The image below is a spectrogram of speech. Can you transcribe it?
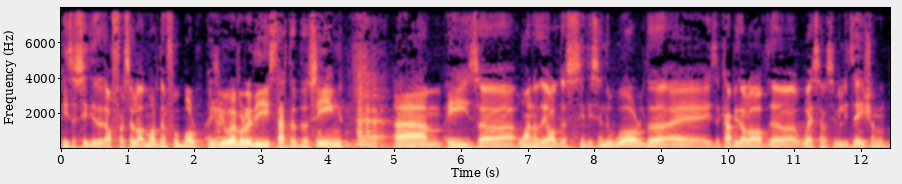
is a city that offers a lot more than football, as you have already started seeing. um, is uh, one of the oldest cities in the world. Uh, is the capital of the Western civilization.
